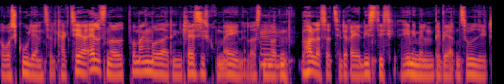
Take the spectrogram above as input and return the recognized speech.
overskueligt antal karakterer, alt sådan noget. På mange måder er det en klassisk roman, eller sådan, mm. når den holder sig til det realistiske. Indimellem bevæger den sig ud i et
